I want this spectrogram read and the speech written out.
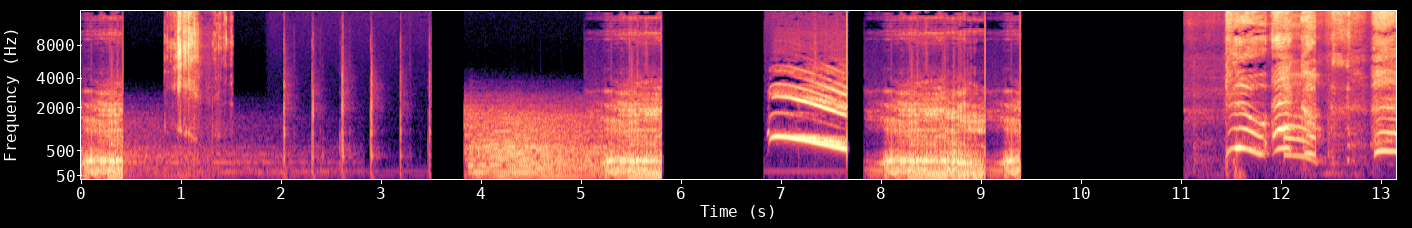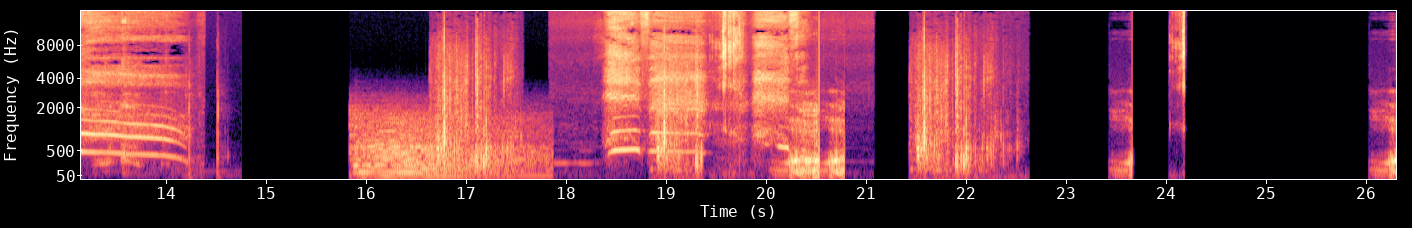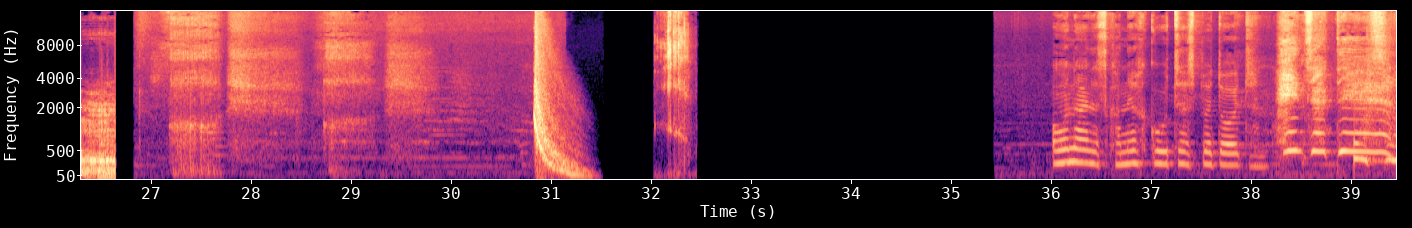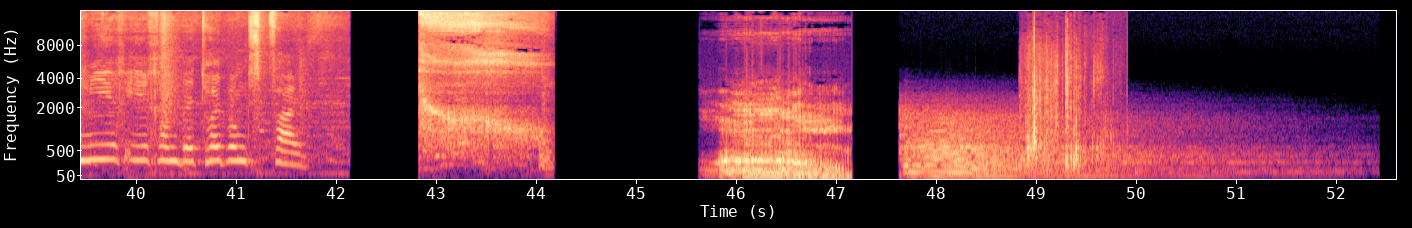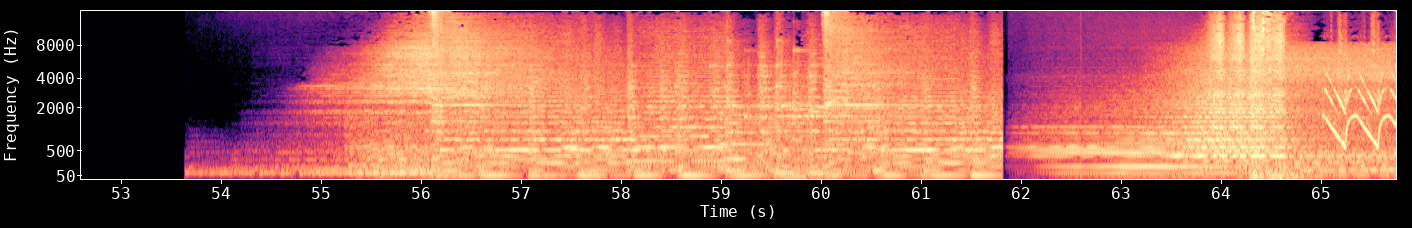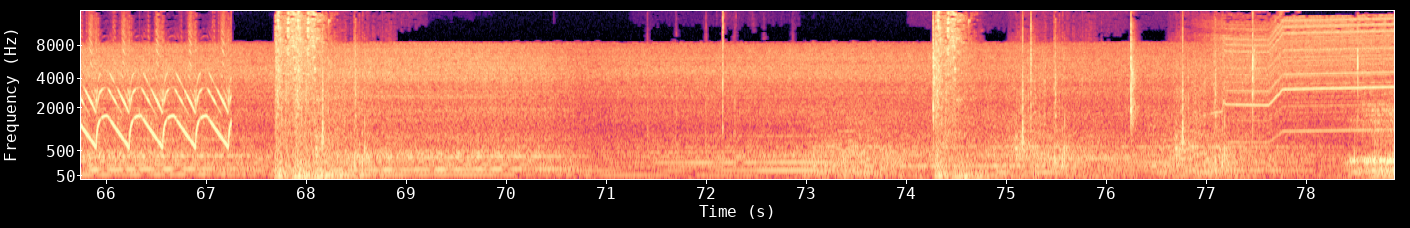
Blue Echo! Oh nein, das kann nicht Gutes bedeuten. Hinter dir! Sie mir Ihren Betäubungspfeil. you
